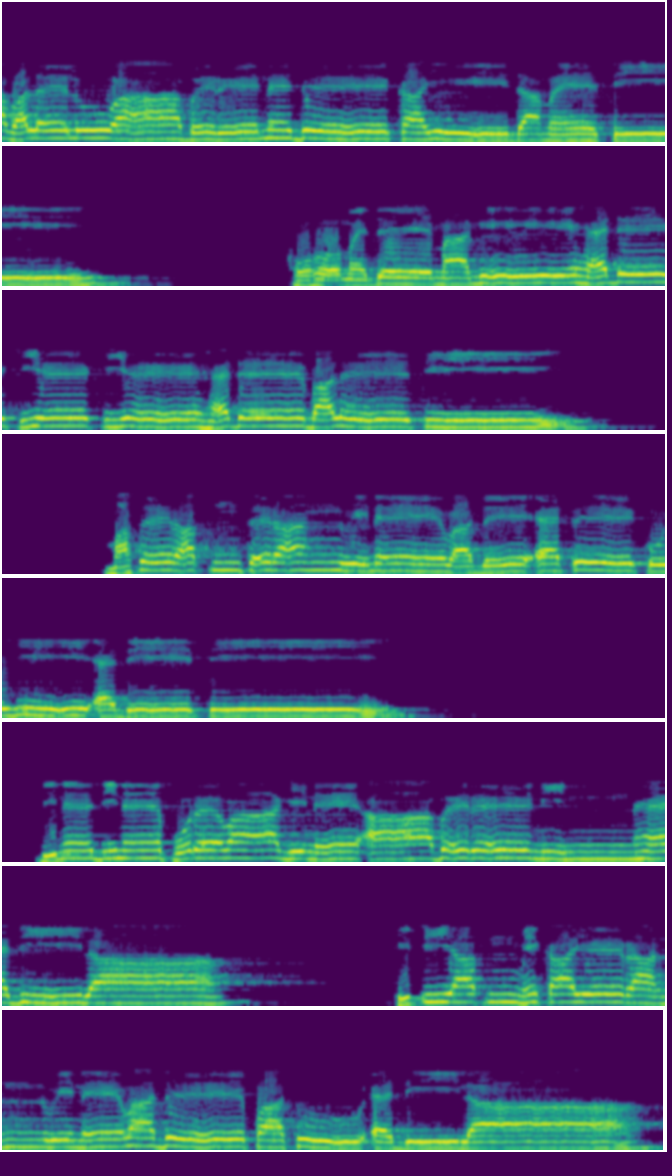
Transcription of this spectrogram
වලලු ආභරණද කයි දමති. කොහොමද මගේ හැඩ කිය කිය හැඩ බලති? මසරත් තරං විනවද ඇත කොහි ඇදීති. දින දින පුරවාගෙන ආභරණින් හැදීලා. සිටියත් මෙකය රන් වෙනවද පසු ඇදීලා.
